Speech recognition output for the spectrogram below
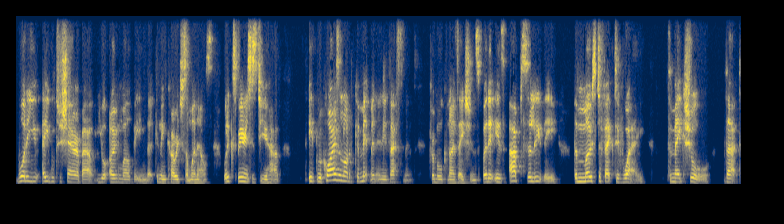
What are you able to share about your own well being that can encourage someone else? What experiences do you have? It requires a lot of commitment and investment from organizations, but it is absolutely the most effective way to make sure that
